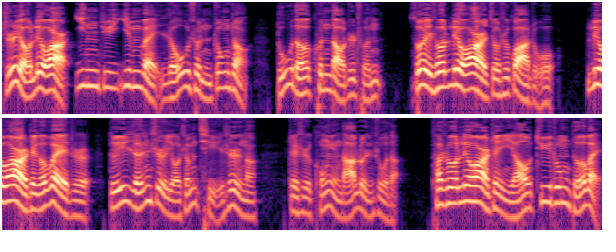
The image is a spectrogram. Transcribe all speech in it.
只有六二阴居阴位柔顺中正，独得坤道之纯。所以说六二就是卦主。六二这个位置对于人事有什么启示呢？这是孔颖达论述的。他说：“六二这一爻居中得位，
